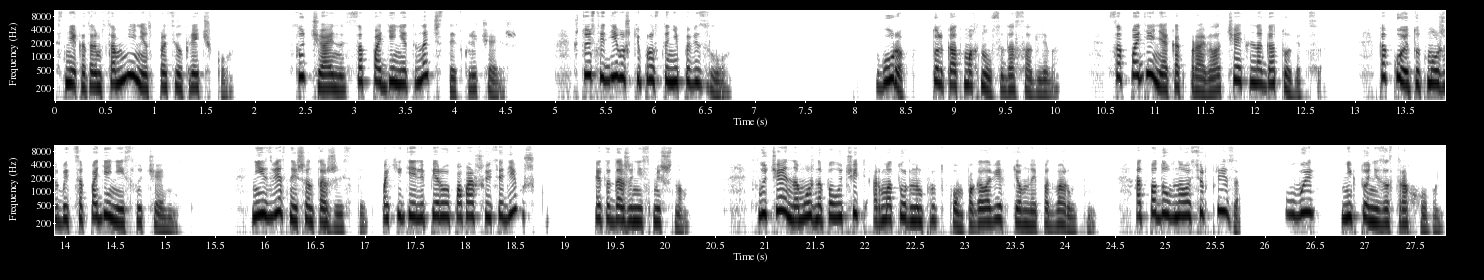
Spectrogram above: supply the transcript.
С некоторым сомнением спросил Крячко. Случайность, совпадение ты начисто исключаешь. Что если девушке просто не повезло? Гуров только отмахнулся досадливо. Совпадения, как правило, тщательно готовятся. Какое тут может быть совпадение и случайность? Неизвестные шантажисты похитили первую попавшуюся девушку? Это даже не смешно. Случайно можно получить арматурным прутком по голове в темной подворотне. От подобного сюрприза, увы, никто не застрахован.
